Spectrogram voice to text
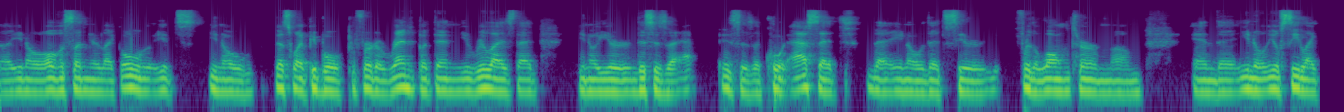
uh, you know all of a sudden you're like, oh, it's you know that's why people prefer to rent, but then you realize that you know you're this is a this is a quote asset that you know that's here for the long term, um, and uh, you know you'll see like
